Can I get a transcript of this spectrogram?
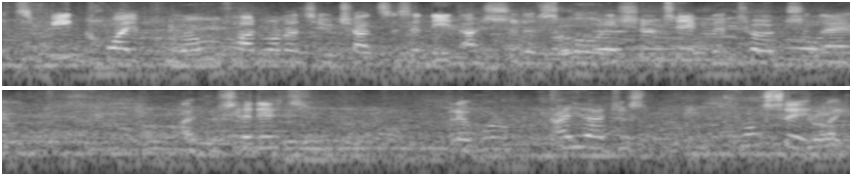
it's been quite poor. We've had one or two chances. Indeed, I should have scored. He should have taken a touch and then I just hit it. And it would either just cross it, like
